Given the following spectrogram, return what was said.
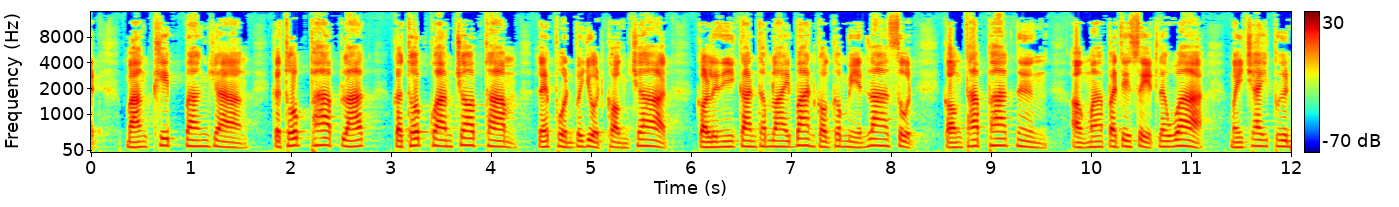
ศ บางคลิปบางอย่าง กระทบภาพลักษณ์ กระทบความชอบธรรม และผลประโยชน์ของชาติ กรณีการทำลายบ้านของเขมรล่าสุดกองทัพภาคหนึ่งออกมาปฏิเสธแล้วว่า ไม่ใช่พื้น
